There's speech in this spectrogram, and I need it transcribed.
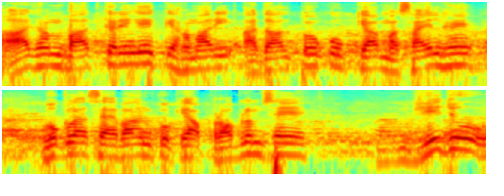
آج ہم بات کریں گے کہ ہماری عدالتوں کو کیا مسائل ہیں وکلا صاحبان کو کیا پرابلمز ہیں۔ یہ جو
